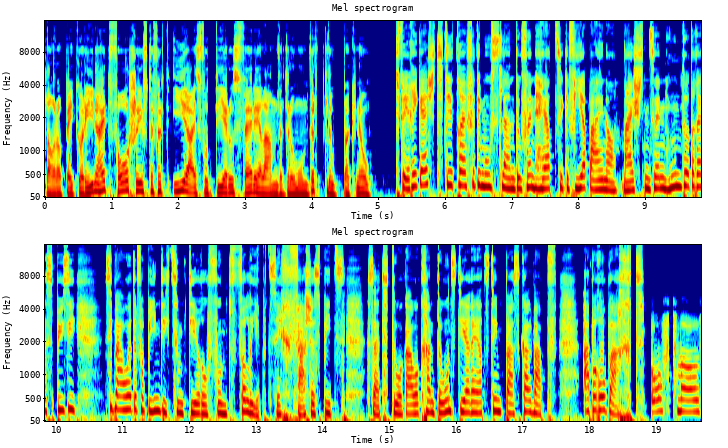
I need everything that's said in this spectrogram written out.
Laura Pecorino hat Vorschriften für die Einreise von Tieren aus Ferienländern drum unter die Lupe genommen. Die Feriengäste die treffen im Ausland auf einen herzigen Vierbeiner, meistens einen Hund oder ein Büsi. Sie bauen eine Verbindung zum Tier auf und verliebt sich fast ein bisschen, sagt die Thurgauer Kantonstierärztin Pascal Wapf. Aber Obacht! Oftmals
